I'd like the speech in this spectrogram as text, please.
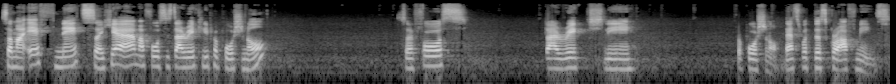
So my F net, so here my force is directly proportional. So force directly proportional. That's what this graph means.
